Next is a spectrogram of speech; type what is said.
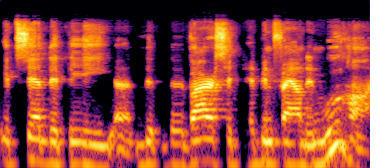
it said that the, uh, the, the, virus had, had, been found in Wuhan.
